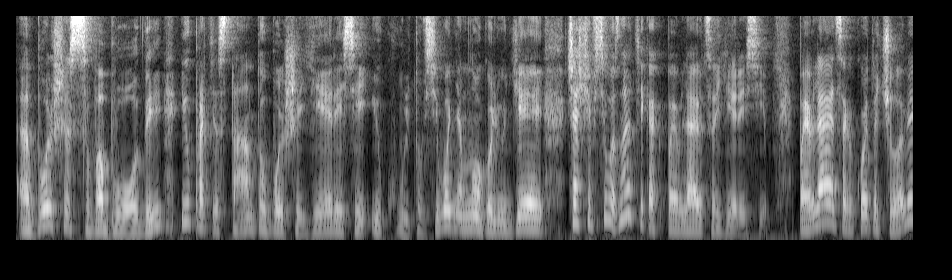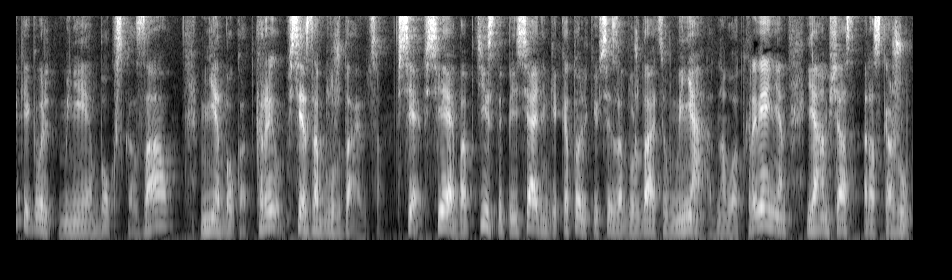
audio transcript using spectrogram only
э, больше свободы, и у протестантов больше ересей и культов. Сегодня много людей, чаще всего, знаете, как появляются ереси? Появляется какой-то человек и говорит, мне Бог сказал, мне Бог открыл, все заблуждаются. Все, все, баптисты, пятидесятники, католики, все заблуждаются. У меня одного откровения, я вам сейчас расскажу.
